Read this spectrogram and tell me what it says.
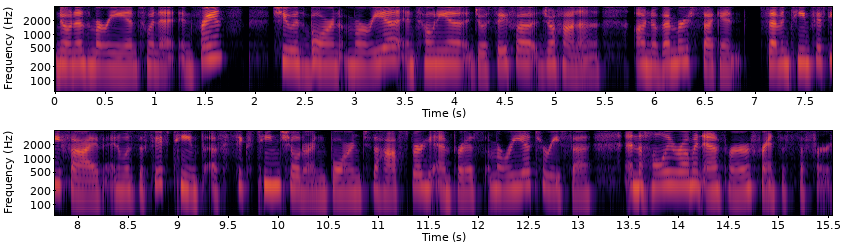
Known as Marie Antoinette in France, she was born Maria Antonia Josepha Johanna on November 2nd, 1755, and was the 15th of 16 children born to the Habsburg Empress Maria Theresa and the Holy Roman Emperor Francis I.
